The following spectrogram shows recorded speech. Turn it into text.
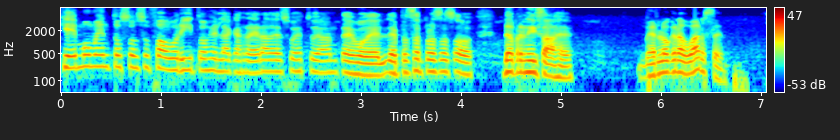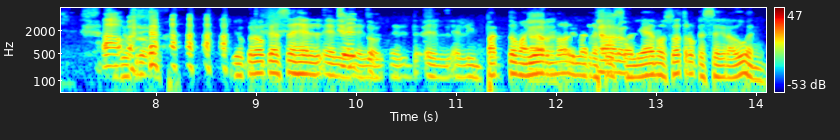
qué, momentos son sus favoritos en la carrera de sus estudiantes o del, proceso de aprendizaje? Verlo graduarse. Ah. Yo, creo, que ese es el, el, impacto mayor, ¿no? Y la responsabilidad de nosotros que se gradúen.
